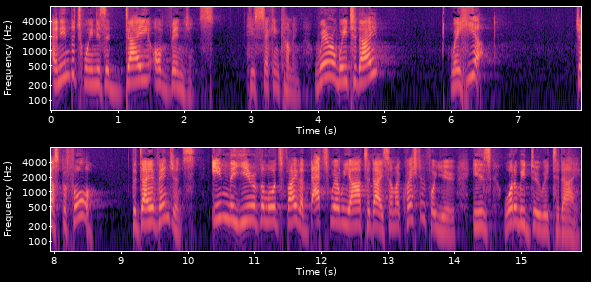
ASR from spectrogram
and in between is a day of vengeance, His second coming. Where are we today? We're here, just before the day of vengeance in the year of the Lord's favor. That's where we are today. So, my question for you is what do we do with today?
